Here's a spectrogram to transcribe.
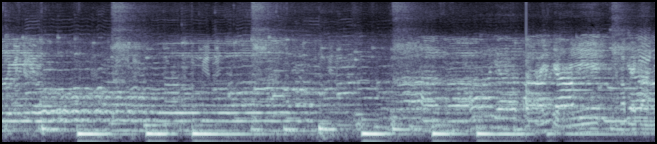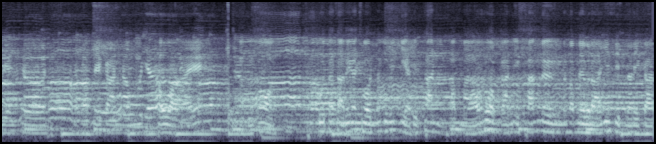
ใช้เสียงนี้นะครับในการเรียนเชิญนะครับในการนำถวายนะครับแล้วก็พุทธศาสนิกชนและผู้มีเกียรติทุกท่านนะครับมาร่วมกันอีกครั้งหนึ่งนะครับในเวลา 20 นาฬิกา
